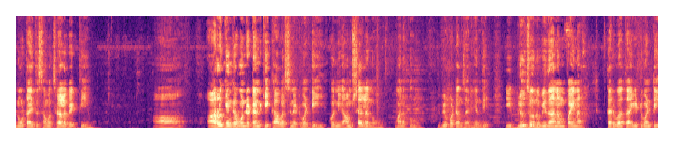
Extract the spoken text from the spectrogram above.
నూట ఐదు సంవత్సరాల వ్యక్తి ఆరోగ్యంగా ఉండటానికి కావలసినటువంటి కొన్ని అంశాలను మనకు ఇవ్వటం జరిగింది. ఈ బ్లూ జోన్ విధానం పైన తర్వాత ఇటువంటి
